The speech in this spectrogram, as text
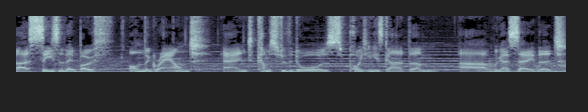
uh, sees that they're both on the ground and comes through the doors, pointing his gun at them. Uh, we're going to say that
